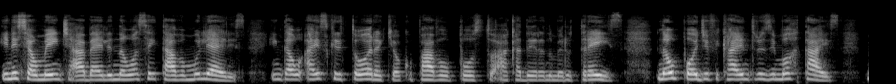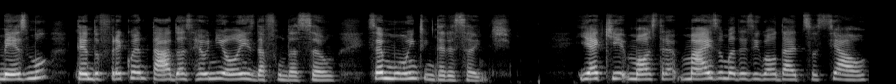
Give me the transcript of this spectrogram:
Inicialmente, a ABL não aceitava mulheres, então a escritora que ocupava o posto, a cadeira número 3, não pôde ficar entre os imortais, mesmo tendo frequentado as reuniões da fundação. Isso é muito interessante. E aqui mostra mais uma desigualdade social,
